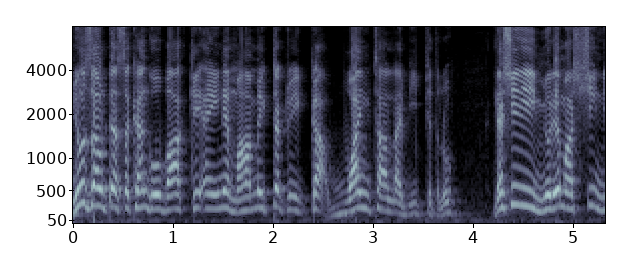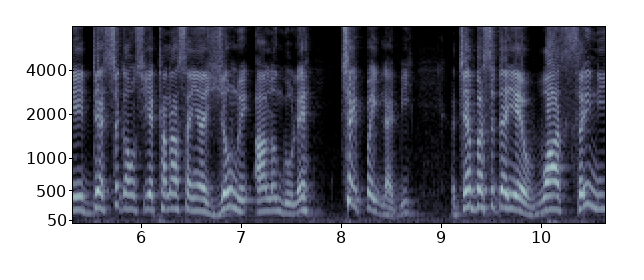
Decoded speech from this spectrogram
မြို့ဆောင်တပ်စခန်းကိုပါ KIA နဲ့မဟာမိတ်တပ်တွေကဝိုင်းထားလိုက်ပြီးဖြစ်တယ်လို့လက်ရှိမြို့ထဲမှာရှိနေတဲ့စစ်ကောင်စီရဲ့ဌာနဆိုင်ရာရုံးတွေအားလုံးကိုလည်းချိတ်ပိတ်လိုက်ပြီးအကြံပတ်စစ်တပ်ရဲ့ဝါစိမ့်နီ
